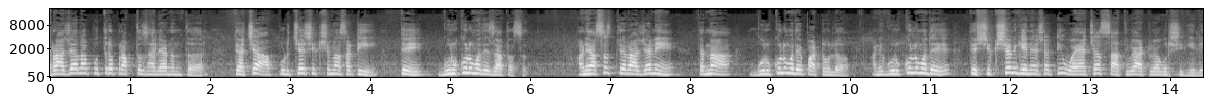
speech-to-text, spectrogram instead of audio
राजाला पुत्र प्राप्त झाल्यानंतर त्याच्या पुढच्या शिक्षणासाठी ते गुरुकुलमध्ये जात असत. आणि असंच त्या राजाने त्यांना गुरुकुलमध्ये पाठवलं आणि गुरुकुलमध्ये ते शिक्षण घेण्यासाठी वयाच्या सातव्या आठव्या वर्षी गेले.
